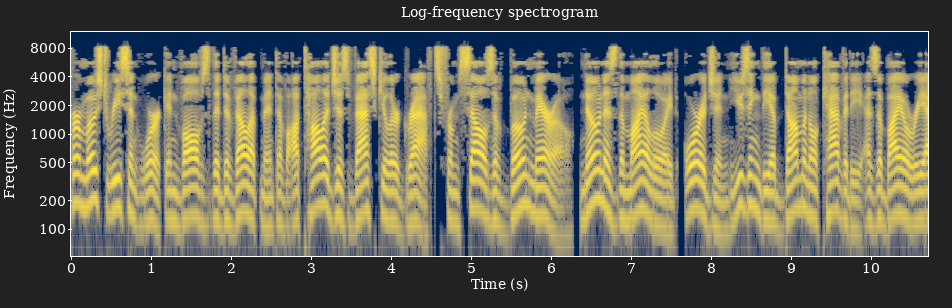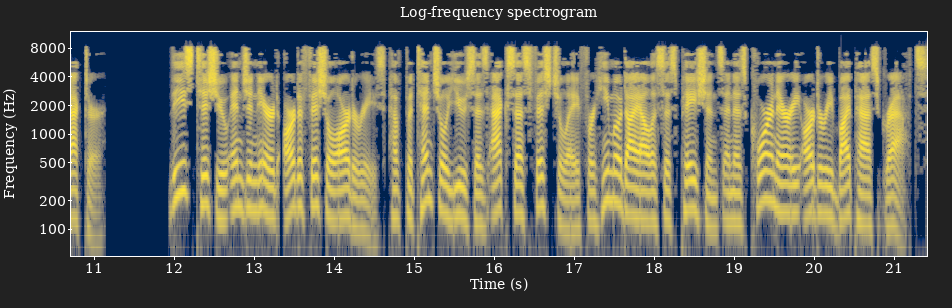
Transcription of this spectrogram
Her most recent work involves the development of autologous vascular grafts from cells of bone marrow, known as the myeloid, origin using the abdominal cavity as a bioreactor. These tissue-engineered artificial arteries have potential use as access fistulae for hemodialysis patients and as coronary artery bypass grafts.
